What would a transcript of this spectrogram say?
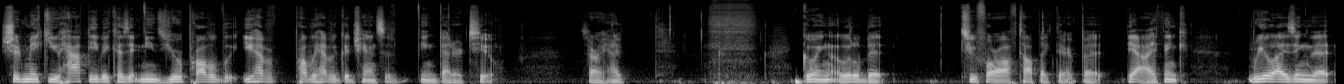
should make you happy because it means you're probably you have probably have a good chance of being better too. Sorry, I going a little bit too far off topic there, but yeah, I think realizing that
